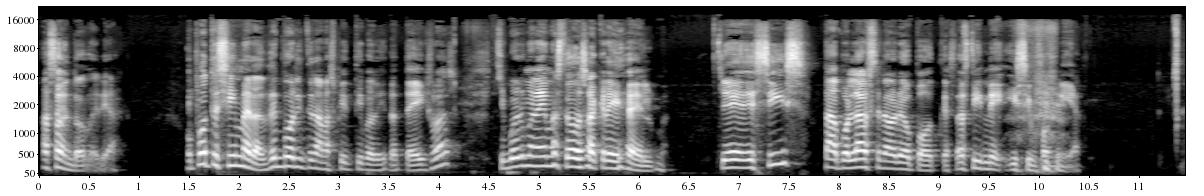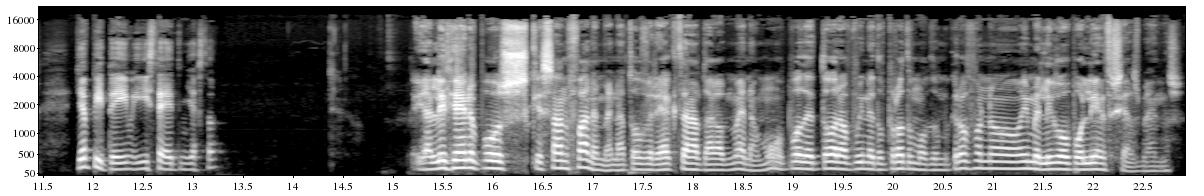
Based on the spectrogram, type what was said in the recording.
Αυτό είναι το overreact. Οπότε σήμερα δεν μπορείτε να μας πείτε τίποτα για τα takes μας και μπορούμε να είμαστε όσο ακραίοι θέλουμε. Και εσείς θα απολαύσετε ένα ωραίο podcast. Αυτή είναι η συμφωνία. για πείτε, είστε έτοιμοι γι' αυτό; Η αλήθεια είναι πως και σαν φαν εμένα το overreact ήταν από τα αγαπημένα μου, οπότε τώρα που είναι το πρώτο μου από το μικρόφωνο είμαι λίγο πολύ ενθουσιασμένος.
